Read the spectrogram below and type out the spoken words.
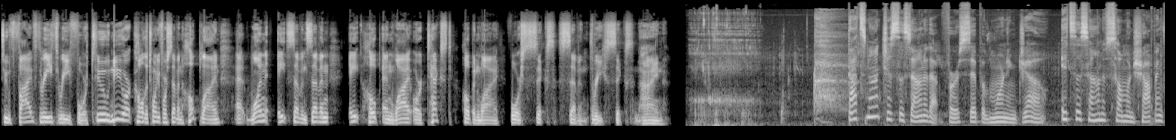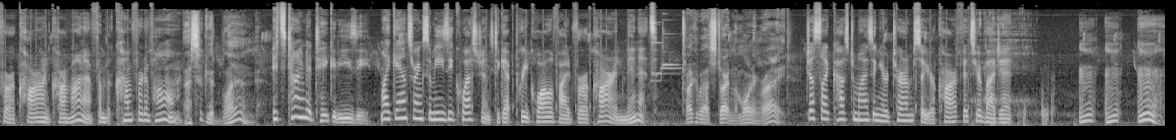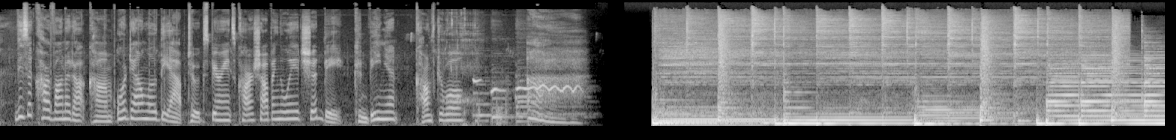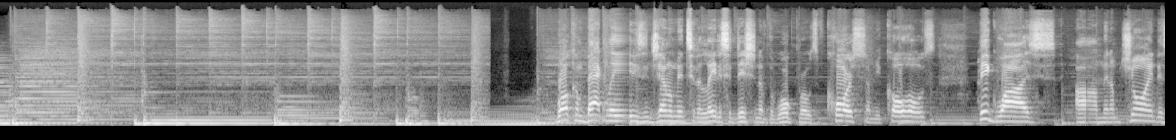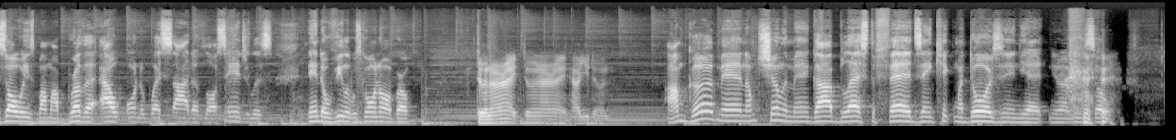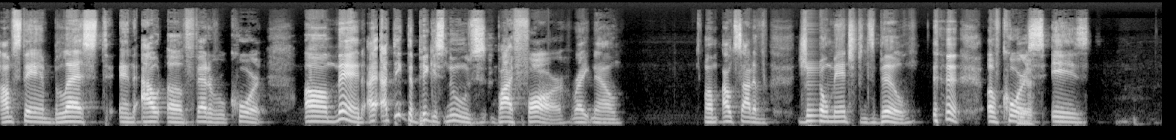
to 53342. New York, call the 24 7 Hope line at 1 877 8 Hope NY or text Hope NY 467369. That's not just the sound of that first sip of Morning Joe. It's the sound of someone shopping for a car on Carvana from the comfort of home. That's a good blend. It's time to take it easy, like answering some easy questions to get pre qualified for a car in minutes. Talk about starting the morning right. Just like customizing your terms so your car fits your budget. Visit Carvana.com or download the app to experience car shopping the way it should be convenient, comfortable. Ah. Welcome back, ladies and gentlemen, to the latest edition of the Woke Bros. Of course, I'm your co-host, Big Wos, um, and I'm joined as always by my brother out on the west side of Los Angeles, Nando Vila. What's going on, bro? Doing all right, doing all right. How you doing? I'm good, man. I'm chilling, man. God bless. The feds ain't kicked my doors in yet. You know what I mean? So I'm staying blessed and out of federal court. Um, man, I, I think the biggest news by far right now, um, outside of Joe Manchin's bill, of course, is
